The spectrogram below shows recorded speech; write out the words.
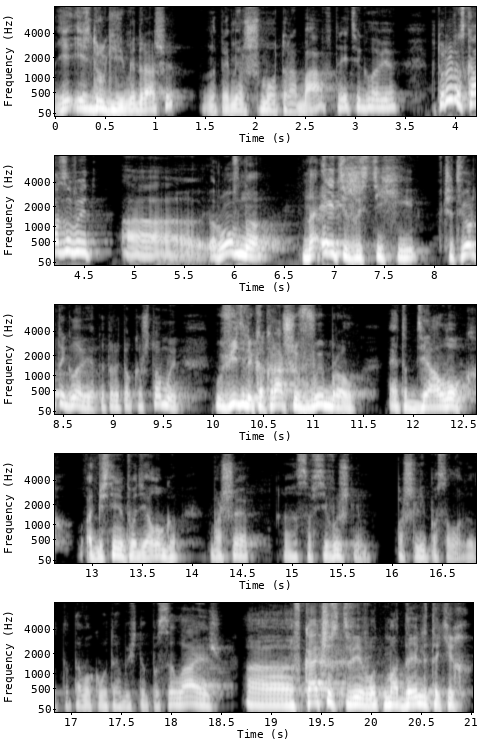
есть другие Мидраши, например, Шмот Раба в третьей главе, который рассказывает э, ровно на эти же стихи в четвертой главе, которые только что мы увидели, как Раши выбрал этот диалог, объяснение этого диалога Маше э, со Всевышним. Пошли посылать того, кого ты обычно посылаешь, э, в качестве вот модели таких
